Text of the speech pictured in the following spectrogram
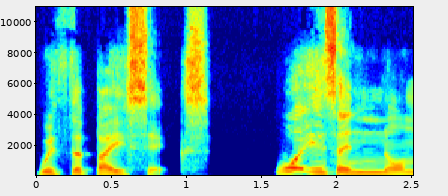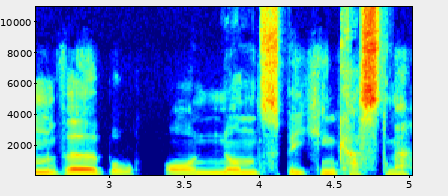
with the basics. What is a non-verbal or non-speaking customer?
